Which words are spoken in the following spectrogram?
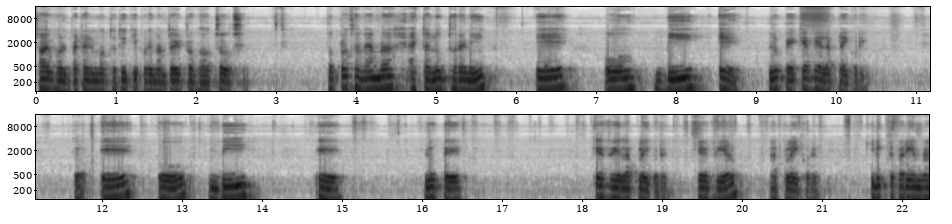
ছয় ভোল্ট ব্যাটারির মধ্য দিয়ে কী পরিমাণ তড়িৎ প্রবাহ চলছে? তো প্রথমে আমরা একটা লুপ ধরে নিই। এ ও বি এ লুপে কেভিএল অ্যাপ্লাই করি। তো এ ও বি এ লুপে কেভিএল অ্যাপ্লাই করে। কেভিএল অ্যাপ্লাই করে। কি লিখতে পারি আমরা?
